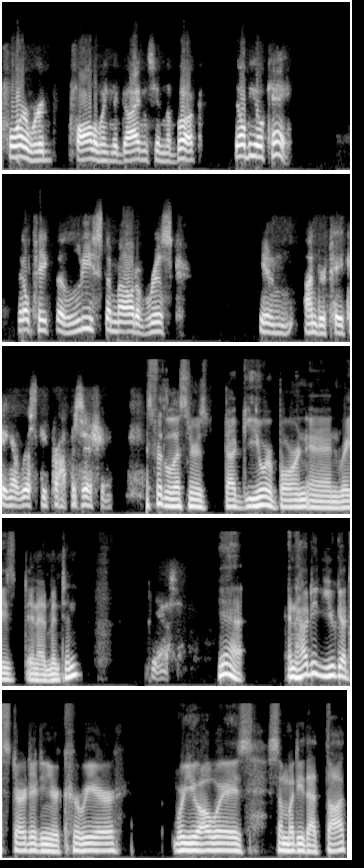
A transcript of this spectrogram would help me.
forward, following the guidance in the book, they'll be okay. They'll take the least amount of risk in undertaking a risky proposition. As for the listeners, Doug, you were born and raised in Edmonton. Yes. Yeah. And how did you get started in your career? Were you always somebody that thought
